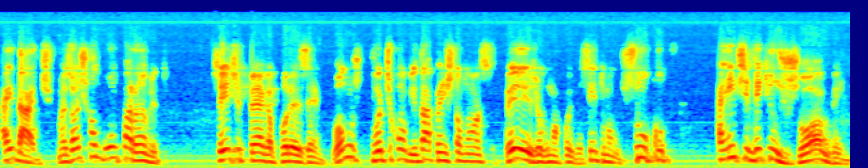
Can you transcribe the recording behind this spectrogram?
à idade, mas eu acho que é um bom parâmetro. Se a gente pega, por exemplo, vamos, vou te convidar para a gente tomar uma cerveja, alguma coisa assim, tomar um suco. A gente vê que o jovem,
